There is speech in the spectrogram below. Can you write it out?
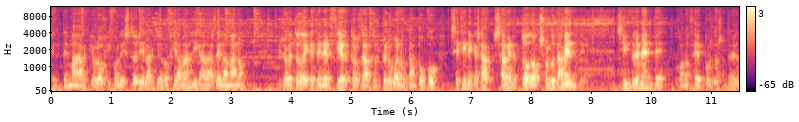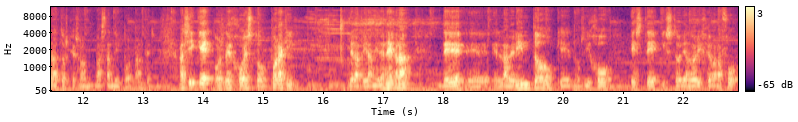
el tema arqueológico. La historia y la arqueología van ligadas de la mano y sobre todo hay que tener ciertos datos. Pero bueno, tampoco se tiene que saber todo absolutamente. Simplemente conocer pues, dos o tres datos que son bastante importantes. Así que os dejo esto por aquí, de la pirámide negra, de eh, el laberinto que nos dijo este historiador y geógrafo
